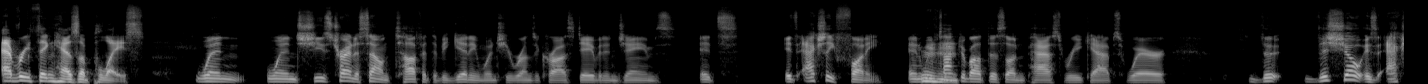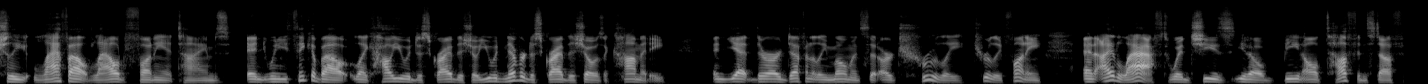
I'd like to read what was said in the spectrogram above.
Everything has a place. When when she's trying to sound tough at the beginning when she runs across David and James, it's it's actually funny. And we've mm-hmm. talked about this on past recaps where the this show is actually laugh out loud funny at times and when you think about like how you would describe the show you would never describe the show as a comedy and yet there are definitely moments that are truly truly funny and i laughed when she's you know being all tough and stuff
